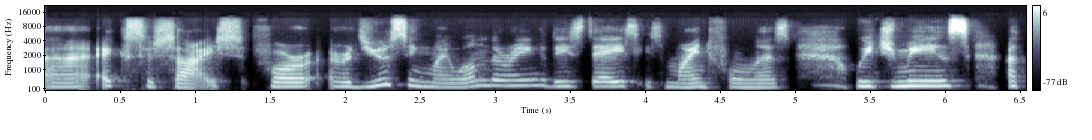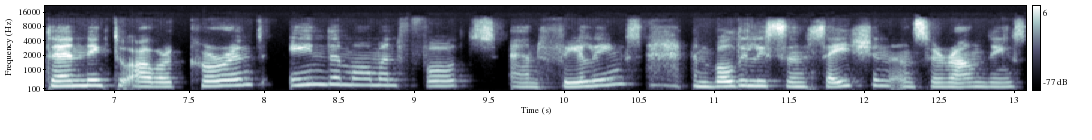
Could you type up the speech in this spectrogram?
uh, exercise for reducing my wandering these days is mindfulness, which means attending to our current in the moment thoughts and feelings and bodily sensation and surroundings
